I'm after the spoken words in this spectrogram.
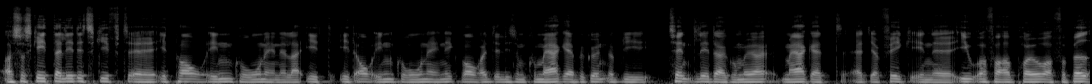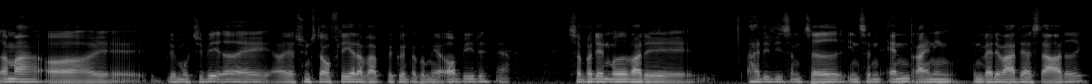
Og så skete der lidt et skift øh, et par år inden coronaen, eller et, et år inden coronaen, ikke? hvor at jeg ligesom kunne mærke, at jeg begyndte at blive tændt lidt, og jeg kunne mær- mærke, at, at jeg fik en øh, iver for at prøve at forbedre mig, og øh, blev motiveret af, og jeg synes, der var flere, der var begyndt at gå mere op i det. Ja. Så på den måde var det, har det ligesom taget en sådan anden drejning, end hvad det var, da jeg startede. Ikke?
